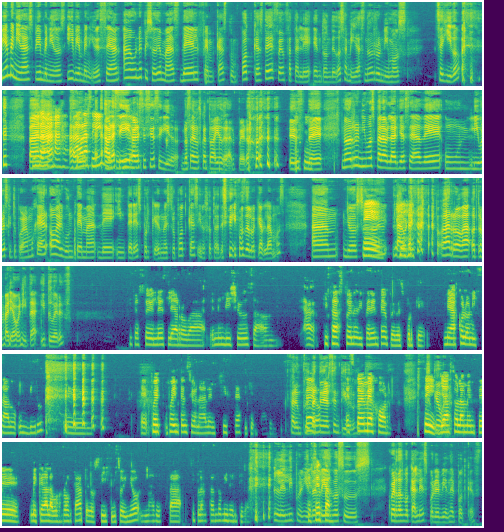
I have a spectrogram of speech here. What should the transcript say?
Bienvenidas, bienvenidos y bienvenidas sean a un episodio más del Femcast, un podcast de Fem Fatale en donde dos amigas nos reunimos seguido para ahora sí ahora sí ahora sí sí seguido. No sabemos cuánto vaya a durar pero este nos reunimos para hablar ya sea de un libro escrito por una mujer o algún tema de interés porque es nuestro podcast y nosotras decidimos de lo que hablamos. Yo soy Laura arroba otra María Bonita y tú eres yo soy Leslie arroba en ah, quizás suene diferente pero es porque me ha colonizado un virus. Eh, eh, fue, fue intencional el chiste, así que... Para un va a tener sentido. Estoy mejor. Sí, ya solamente me queda la voz ronca, pero sí, sí, soy yo. Nadie está suplantando mi identidad. Lely poniendo en riesgo sus cuerdas vocales por el bien del podcast.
